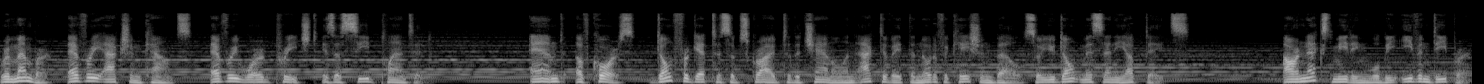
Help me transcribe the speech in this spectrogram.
Remember, every action counts, every word preached is a seed planted. And, of course, don't forget to subscribe to the channel and activate the notification bell so you don't miss any updates. Our next meeting will be even deeper,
